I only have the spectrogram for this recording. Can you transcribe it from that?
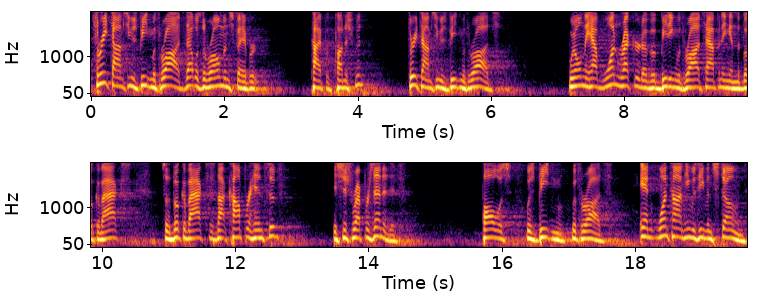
three times he was beaten with rods. That was the Romans' favorite type of punishment. Three times he was beaten with rods. We only have one record of a beating with rods happening in the book of Acts. So the book of Acts is not comprehensive. It's just representative. Paul was, was beaten with rods. And one time he was even stoned.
